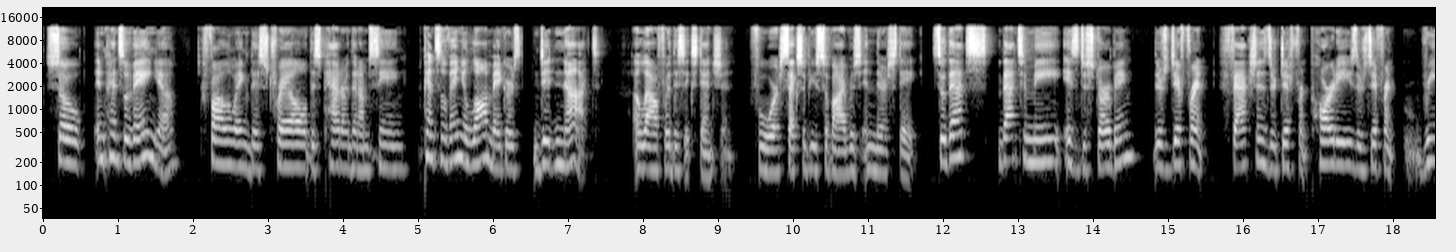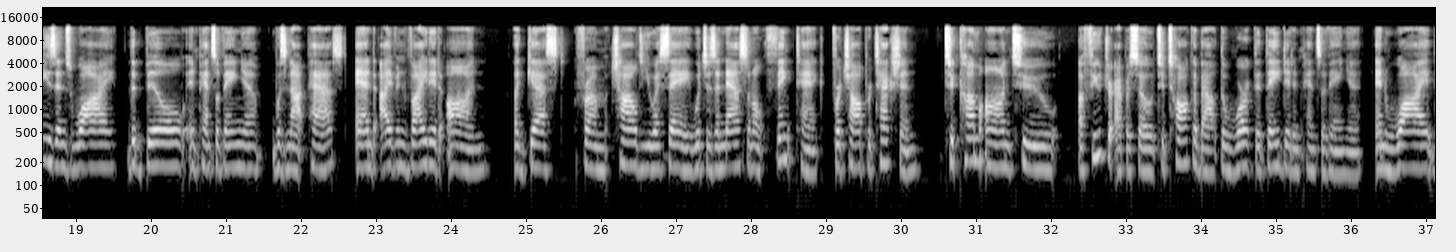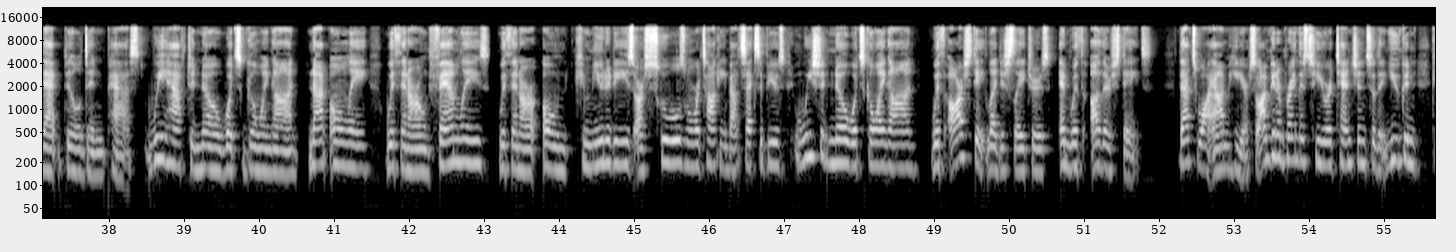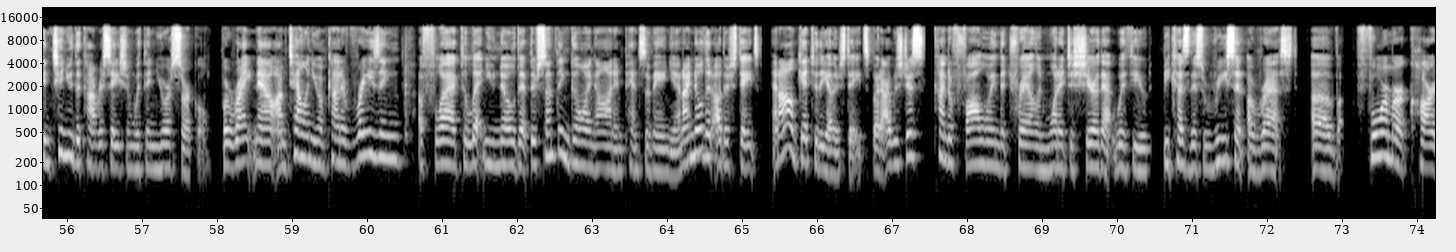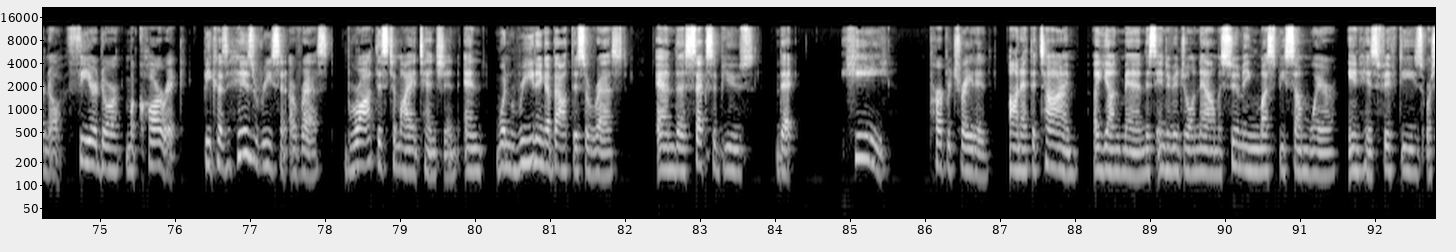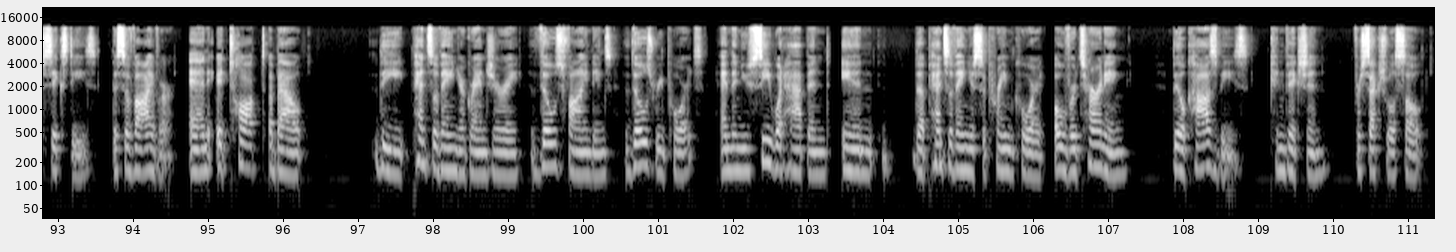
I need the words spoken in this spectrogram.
So in Pennsylvania, following this trail, this pattern that I'm seeing, Pennsylvania lawmakers did not allow for this extension for sex abuse survivors in their state. So that's that to me is disturbing. There's different factions, there's different parties, there's different reasons why the bill in Pennsylvania was not passed. And I've invited on a guest from Child USA, which is a national think tank for child protection, to come on to a future episode to talk about the work that they did in Pennsylvania and why that bill didn't pass. We have to know what's going on, not only within our own families, within our own communities, our schools, when we're talking about sex abuse. We should know what's going on with our state legislatures and with other states. That's why I'm here. So I'm going to bring this to your attention so that you can continue the conversation within your circle. But right now, I'm telling you, I'm kind of raising a flag to let you know that there's something going on in Pennsylvania. And I know that other states, and I'll get to the other states, but I was just kind of following the trail and wanted to share that with you because this recent arrest of former Cardinal Theodore McCarrick because his recent arrest brought this to my attention. And when reading about this arrest, and the sex abuse that he perpetrated on at the time a young man. This individual now, I'm assuming, must be somewhere in his 50s or 60s, the survivor. and it talked about the Pennsylvania grand jury, those findings, those reports, and then you see what happened in the Pennsylvania Supreme Court overturning Bill Cosby's conviction for sexual assault,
